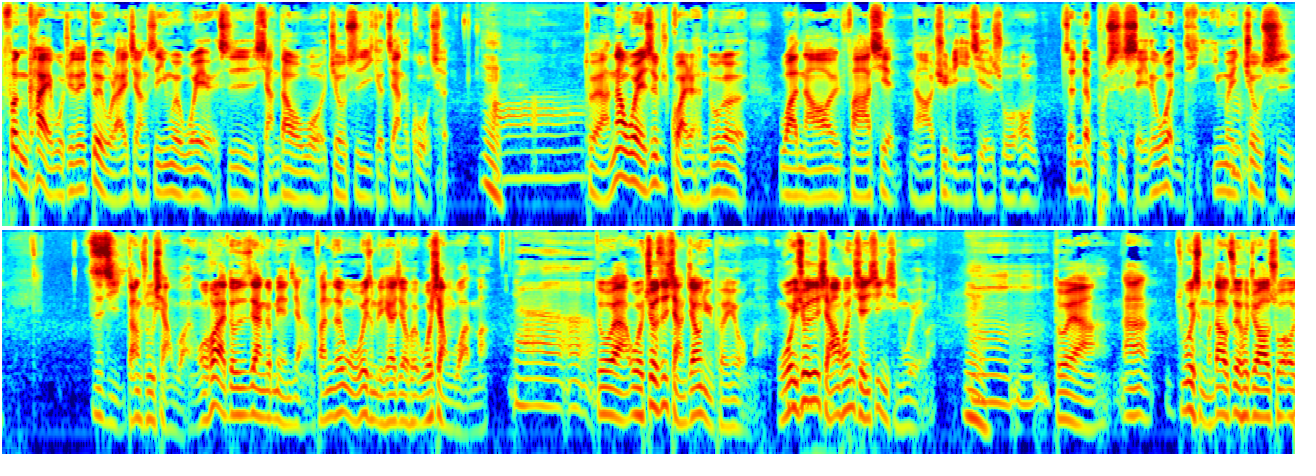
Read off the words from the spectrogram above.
愤慨，我觉得对我来讲，是因为我也是想到我就是一个这样的过程。嗯，对啊，那我也是拐了很多个弯，然后发现，然后去理解说，哦，真的不是谁的问题，因为就是自己当初想玩。嗯、我后来都是这样跟别人讲，反正我为什么离开教会，我想玩嘛。嗯嗯，对啊，我就是想交女朋友嘛，我也就是想要婚前性行为嘛。嗯嗯，对啊，那为什么到最后就要说，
